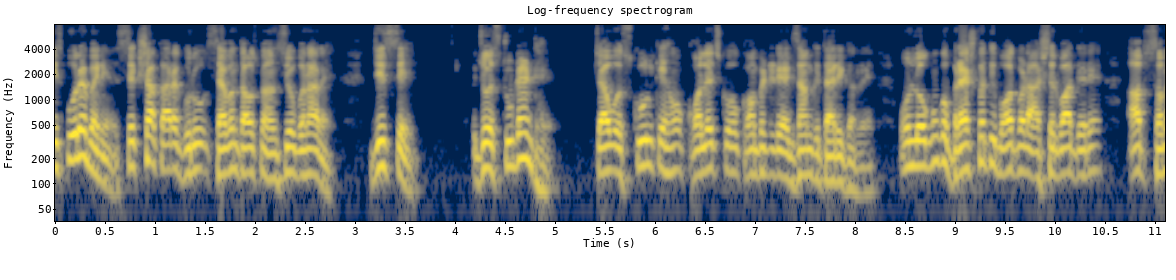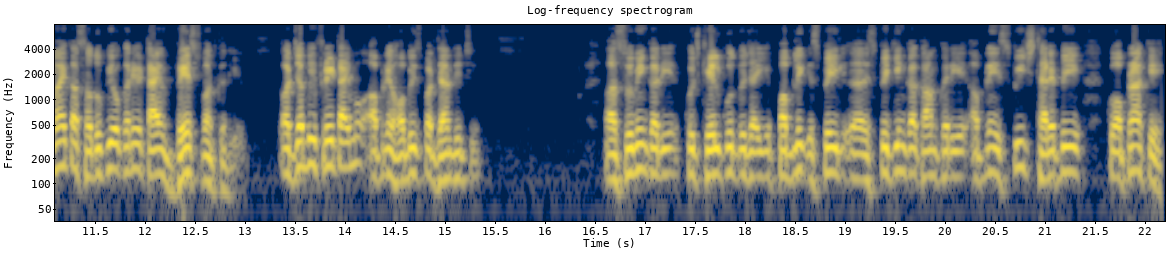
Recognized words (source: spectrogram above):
इस पूरे महीने शिक्षा कारक गुरु सेवंथ हाउस में अंशयोग बना रहे हैं, जिससे जो स्टूडेंट है, चाहे वो स्कूल के हों, कॉलेज को कॉम्पिटेटिव एग्ज़ाम की तैयारी कर रहे हैं, उन लोगों को बृहस्पति बहुत बड़ा आशीर्वाद दे रहे हैं। आप समय का सदुपयोग करिए, टाइम वेस्ट मत करिए। और जब भी फ्री टाइम हो, अपने हॉबीज पर ध्यान दीजिए। स्विमिंग करिए, कुछ खेल कूद में जाइए पब्लिक स्पीकिंग का काम करिए, अपनी स्पीच थेरेपी को अपना के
